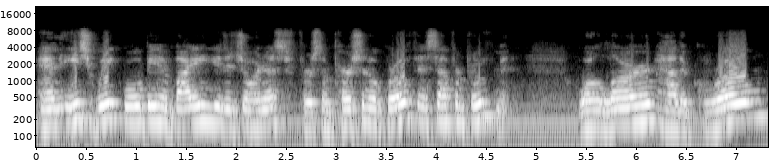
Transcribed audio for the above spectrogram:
and each week we'll be inviting you to join us for some personal growth and self improvement. We'll learn how to grow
